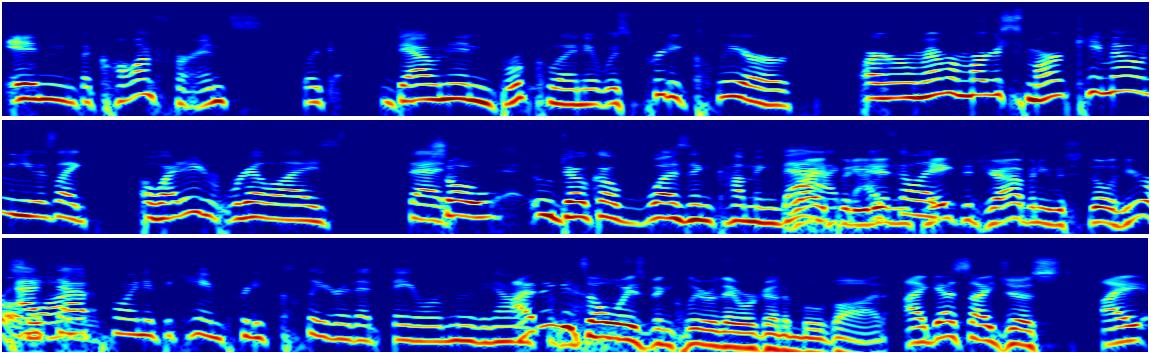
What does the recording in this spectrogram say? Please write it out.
in the conference, like down in Brooklyn, it was pretty clear. I remember Marcus Smart came out and he was like, "Oh, I didn't realize that So- Udoka wasn't coming back. Right, but he I didn't take like the job and he was still here all At the that point, it became pretty clear that they were moving on. I think it's him. always been clear they were going to move on. I guess I just I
